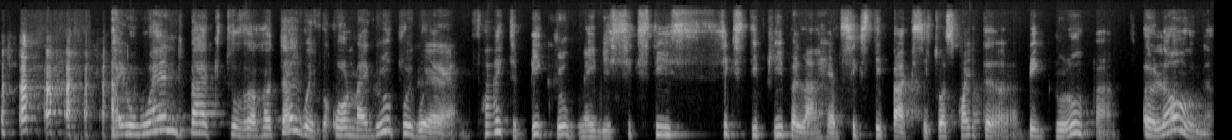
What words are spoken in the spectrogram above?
I went back to the hotel with all my group. We were quite a big group, maybe 60, 60 people. I had 60 pax. It was quite a big group uh, alone.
